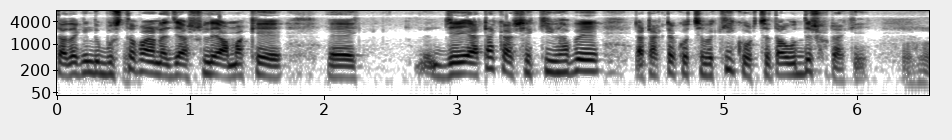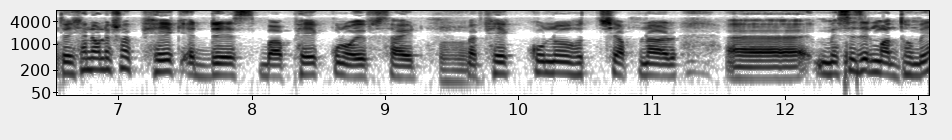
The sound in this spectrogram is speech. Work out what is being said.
তারা কিন্তু বুঝতে পারে না যে আসলে আমাকে যে অ্যাটাকার সে কীভাবে অ্যাটাকটা করছে বা কী করছে তার উদ্দেশ্যটা কী? তো এখানে অনেক সময় ফেক অ্যাড্রেস বা ফেক কোনো ওয়েবসাইট বা ফেক কোনো হচ্ছে আপনার মেসেজের মাধ্যমে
